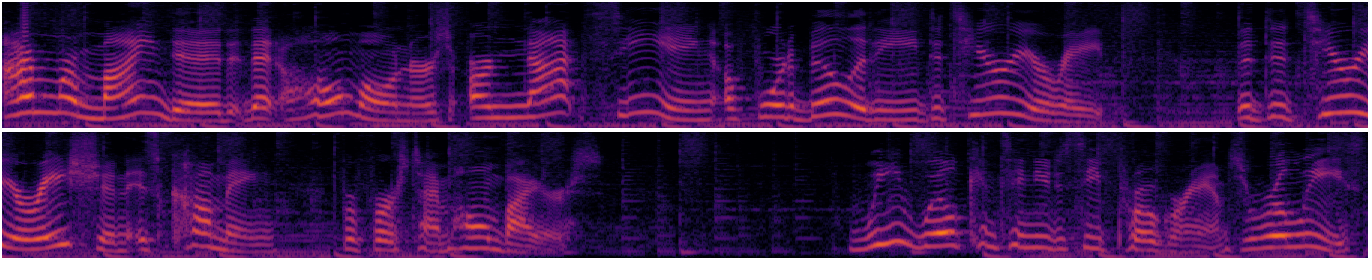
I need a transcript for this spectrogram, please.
I'm reminded that homeowners are not seeing affordability deteriorate. The deterioration is coming for first time homebuyers. We will continue to see programs released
